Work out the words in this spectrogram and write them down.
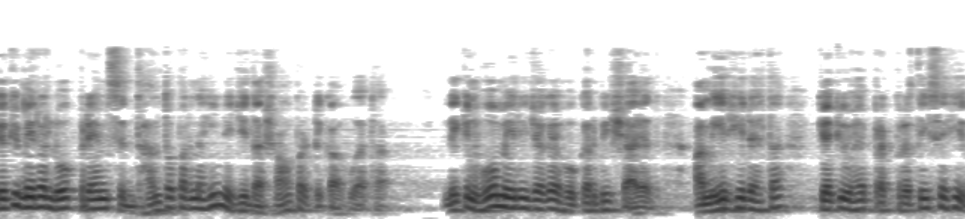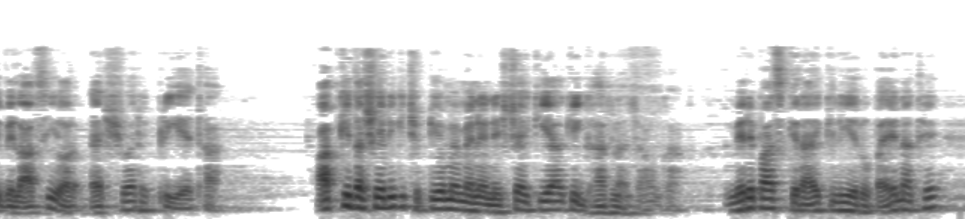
क्योंकि मेरा लोक प्रेम सिद्धांतों पर नहीं, निजी दशाओं पर टिका हुआ था। लेकिन वो मेरी जगह होकर भी शायद अमीर ही रहता, क्योंकि वह प्रकृति से ही विलासी और ऐश्वर्य प्रिय था। अब की दशहरी की छुट्टियों में मैंने निश्चय किया कि घर न जाऊँगा। मेरे पास किराए के लिए रुपए न थे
